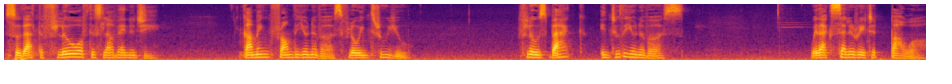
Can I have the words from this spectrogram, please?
So that the flow of this love energy coming from the universe, flowing through you, flows back into the universe with accelerated power.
